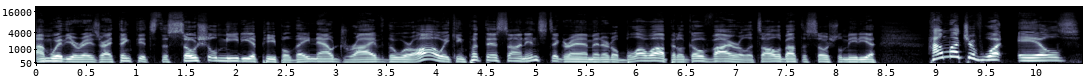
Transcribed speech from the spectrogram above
I'm with you, Razor. I think it's the social media people. They now drive the world. Oh, we can put this on Instagram and it'll blow up. It'll go viral. It's all about the social media. How much of what ails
